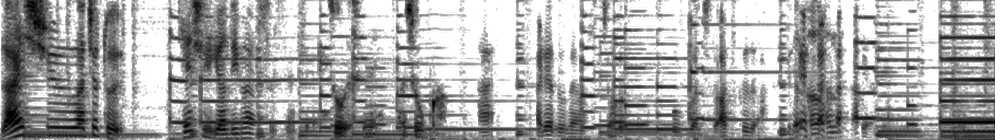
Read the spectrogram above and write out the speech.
来週はちょっと研修呼んでみます、先生。そうですね。ましょうか。はい。ありがとうございます。ちょっと僕かちょっと熱く。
